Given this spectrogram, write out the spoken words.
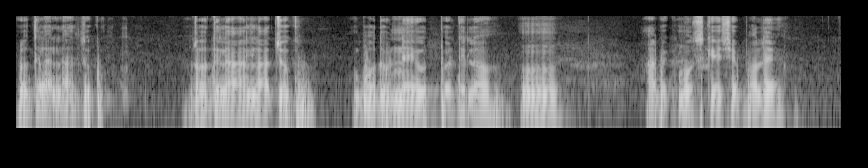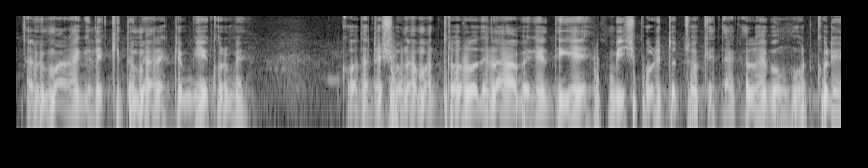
রোদেলা লাজুক রোদেলা লাজুক বধুর ন্যায় উত্তর দিল হুম হুম। আবেগ মুচকে এসে বলে, আমি মারা গেলে কি তুমি আরেকটা বিয়ে করবে? কথাটা শোনা মাত্র রোদেলা আবেগের দিকে বিস্ফোরিত চোখে তাকালো এবং হুট করে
